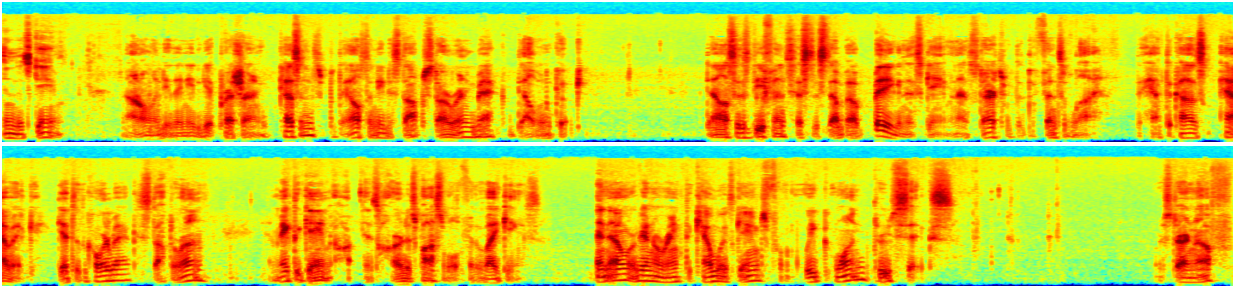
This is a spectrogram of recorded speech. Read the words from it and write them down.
in this game. Not only do they need to get pressure on Cousins, but they also need to stop star running back Dalvin Cook. Dallas's defense has to step up big in this game, and that starts with the defensive line. They have to cause havoc, get to the quarterback, stop the run, and make the game as hard as possible for the Vikings. And now we're going to rank the Cowboys games from week 1 through 6. We're starting off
